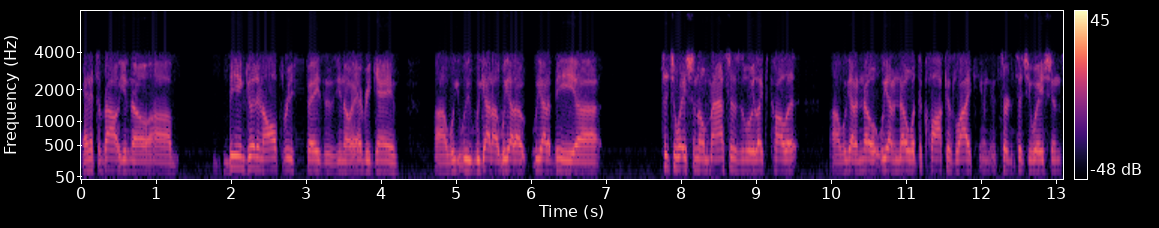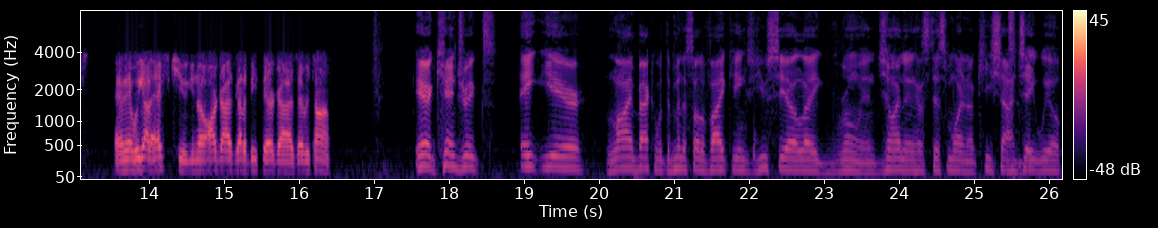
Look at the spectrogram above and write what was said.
and it's about you know um, being good in all three phases. You know, every game. Uh, we, we we gotta we gotta we gotta be uh, situational masters, is what we like to call it. Uh, we gotta know we gotta know what the clock is like in, in certain situations and then we got to execute. You know, our guys got to beat their guys every time. Eric Kendricks, eight year linebacker with the Minnesota Vikings, UCLA ruined, joining us this morning on Keyshawn J. Will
